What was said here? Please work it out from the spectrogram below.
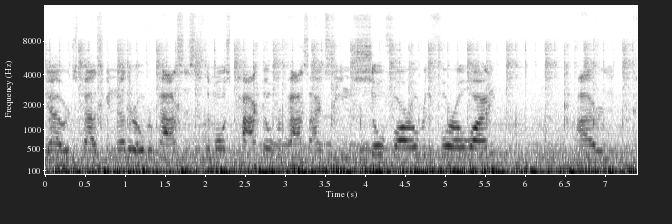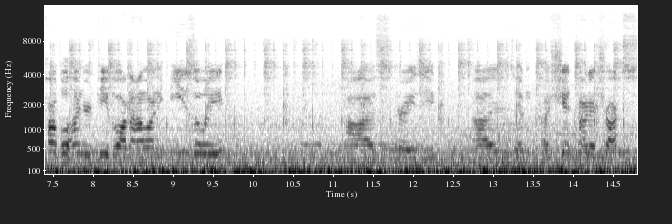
Yeah, we're just passing another overpass. This is the most packed overpass I've seen so far over the 401. Uh, a couple hundred people on that one easily. Uh, this is crazy. Uh, there's a, a shit ton of trucks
